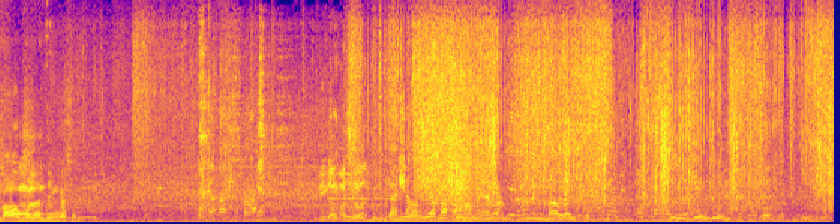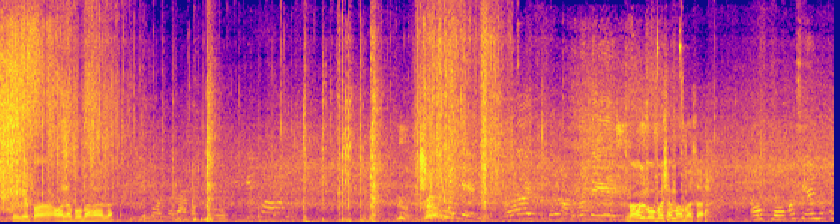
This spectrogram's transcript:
Baka umulan din kasi. Hindi ka kasi yan. Hindi ka siya kuya, baka mamaya mag bawal po. Sige pa, ako na po bahala. Bawal po ba siya mabasa? Opo, kasi ano po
